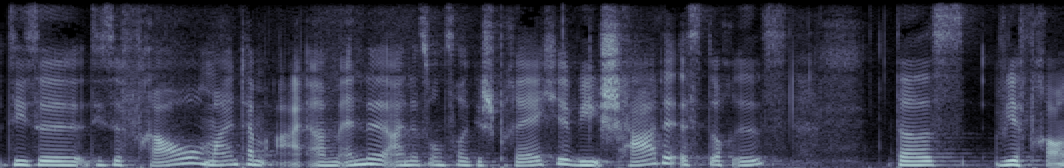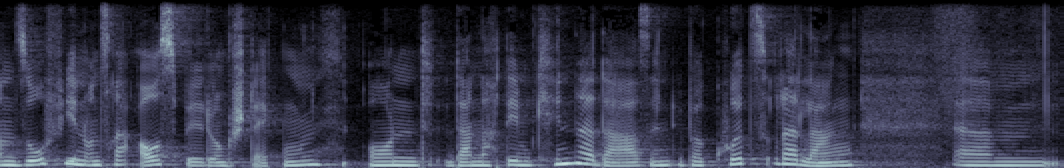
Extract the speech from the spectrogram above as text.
diese, diese Frau meinte am, am Ende eines unserer Gespräche, wie schade es doch ist, dass wir Frauen so viel in unsere Ausbildung stecken und dann, nachdem Kinder da sind, über kurz oder lang, ähm,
